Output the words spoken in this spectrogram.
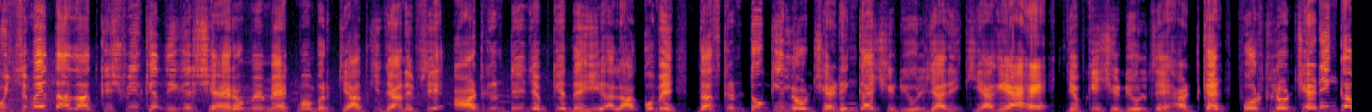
पुंछ समेत आज़ाद कश्मीर के दीगर शहरों में महकमा बरकियात की जानब ऐसी आठ घंटे, जबकि दही इलाकों में दस घंटों की लोड शेडिंग का शेड्यूल जारी किया गया है, जबकि शेड्यूल से हटकर फोर्स लोड शेडिंग का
